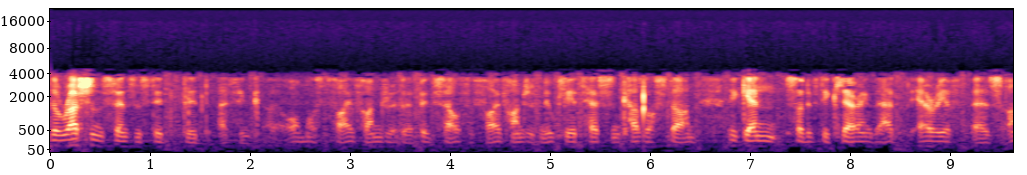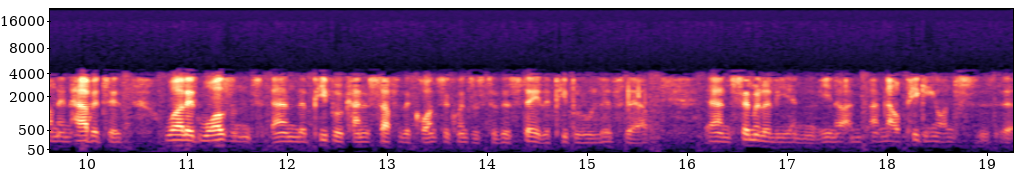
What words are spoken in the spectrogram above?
the for instance, did, did I think almost 500, a bit south of 500 nuclear tests in Kazakhstan, again sort of declaring that area as uninhabited. While it wasn't, and the people kind of suffer the consequences to this day, the people who live there. And similarly, in you know, I'm, now picking on uh,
